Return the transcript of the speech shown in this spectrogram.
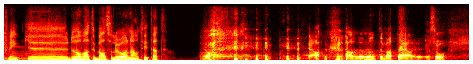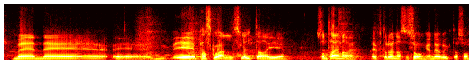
Flink. Eh, du har varit i Barcelona och tittat? Ja, ja jag har inte varit där så. Men eh, eh, eh, Pascual slutar i, som tränare efter denna säsongen. Det ryktas om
